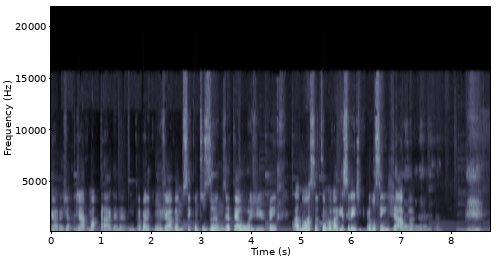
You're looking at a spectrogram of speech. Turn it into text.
Cara, Java é uma praga, né? Eu trabalho com Java há não sei quantos anos e até hoje vem. Ah, nossa, tem uma vaga excelente aqui para você em Java.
